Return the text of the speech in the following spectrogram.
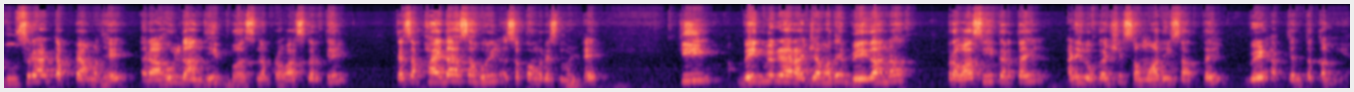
दुसऱ्या टप्प्यामध्ये राहुल गांधी बसनं प्रवास करतील. त्याचा फायदा असा होईल असं काँग्रेस म्हणते की वेगवेगळ्या राज्यामध्ये वेगानं प्रवासही करता येईल आणि लोकांशी संवादही साधता येईल. वेळ अत्यंत कमी आहे.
